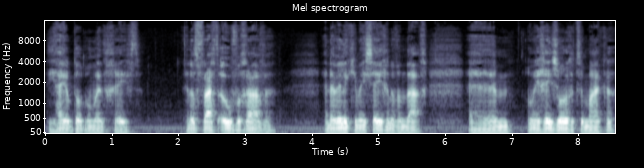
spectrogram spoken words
die hij op dat moment geeft. En dat vraagt overgave. En daar wil ik je mee zegenen vandaag. Um, om je geen zorgen te maken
